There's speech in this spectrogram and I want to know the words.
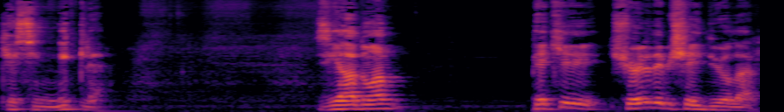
Kesinlikle. Ziya Doğan peki şöyle de bir şey diyorlar.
